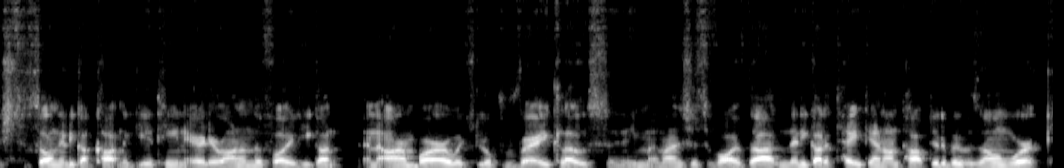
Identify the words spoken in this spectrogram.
Saul nearly got caught in a guillotine earlier on in the fight. He got an armbar, which looked very close, and he managed to survive that. And then he got a takedown on top, did a bit of his own work,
